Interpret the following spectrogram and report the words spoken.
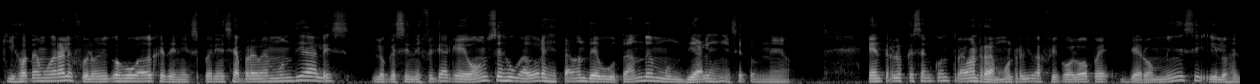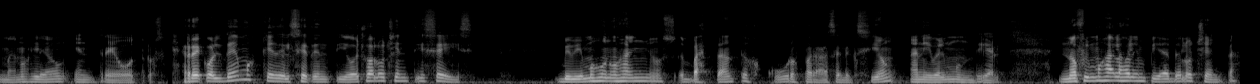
Quijote Morales fue el único jugador que tenía experiencia prueba en mundiales, lo que significa que 11 jugadores estaban debutando en mundiales en ese torneo. Entre los que se encontraban Ramón Rivas, Fico López, Jerón Minci y los hermanos León, entre otros. Recordemos que del 78 al 86 vivimos unos años bastante oscuros para la selección a nivel mundial. No fuimos a las Olimpiadas del 80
